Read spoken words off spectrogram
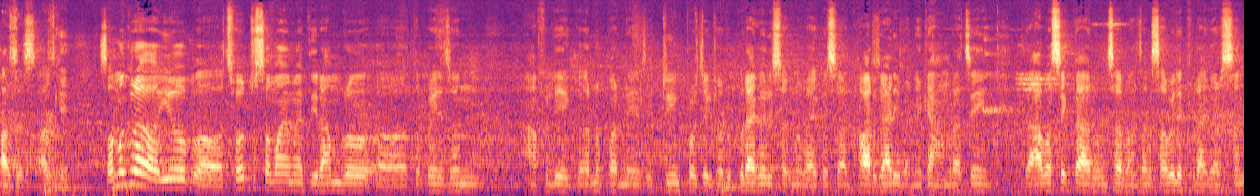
हजुर। ओके। समग्र यो छोटो समयमा राम्रो अ, तपाईँले जुन आफूले गर्नुपर्ने ड्रिम प्रोजेक्टहरू पुरा गरिसक्नु भएको छ घर गाडी भनेका हाम्रा चाहिँ आवश्यकताहरू हुन्छ भन्छन् सबैले पुरा गर्छन्।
